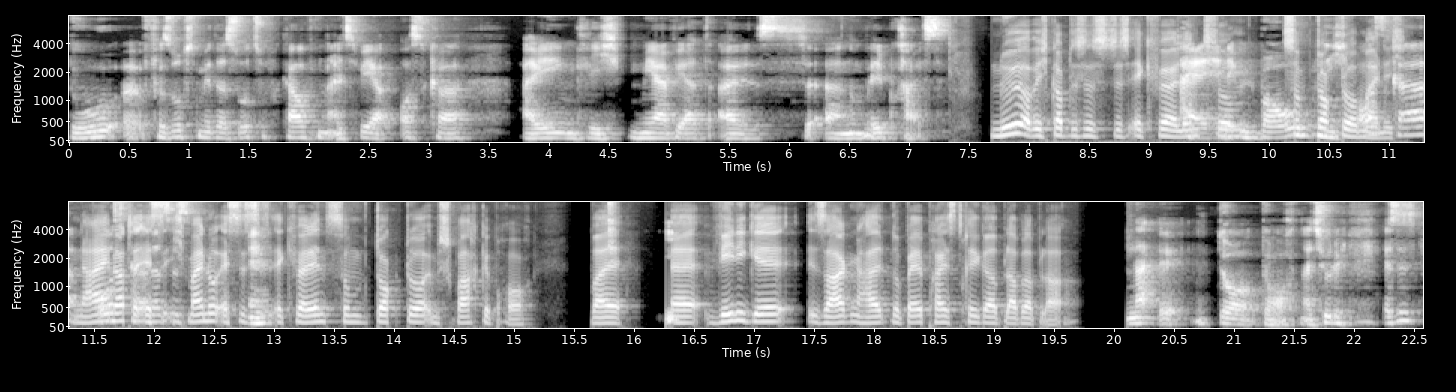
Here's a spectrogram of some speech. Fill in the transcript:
du äh, versuchst mir das so zu verkaufen, als wäre Oscar eigentlich mehr wert als äh, Nobelpreis. Nö, aber ich glaube, das ist das Äquivalent zum, zum Doktor, meine ich. Nein, Oscar, warte, es, ich meine nur, es ist äh. das Äquivalent zum Doktor im Sprachgebrauch. Weil äh, wenige sagen halt Nobelpreisträger, bla bla bla. Na, äh, doch, doch, natürlich. Es ist,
